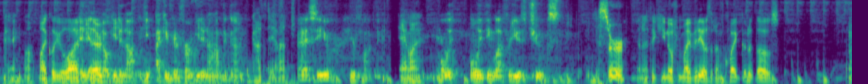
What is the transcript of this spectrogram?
Okay. Well, Michael, you alive? And yeah, there? no, he did not. He, I can confirm he did not have the gun. God damn it. Right, I see you. You're fucked. Am I? Only only thing left for you is jukes. Yes, sir. And I think you know from my videos that I'm quite good at those. I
